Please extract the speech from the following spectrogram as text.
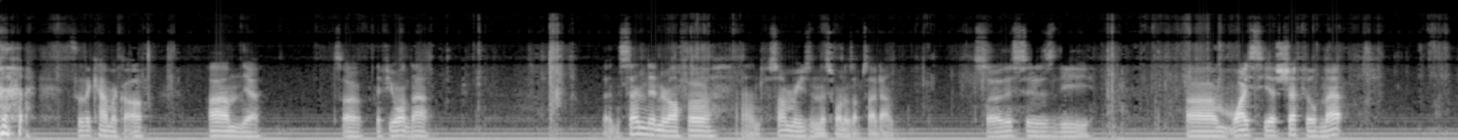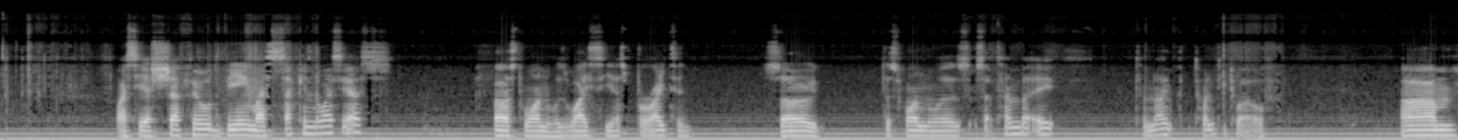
so the camera cut off. Um yeah. So if you want that then send in an offer and for some reason this one is upside down. So this is the um, YCS Sheffield mat YCS Sheffield being my second YCS. First one was YCS Brighton. So this one was September 8th to 9th, 2012. Um,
